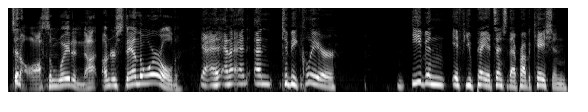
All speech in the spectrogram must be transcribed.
it's an awesome way to not understand the world. Yeah, and, and and and to be clear, even if you pay attention to that provocation,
